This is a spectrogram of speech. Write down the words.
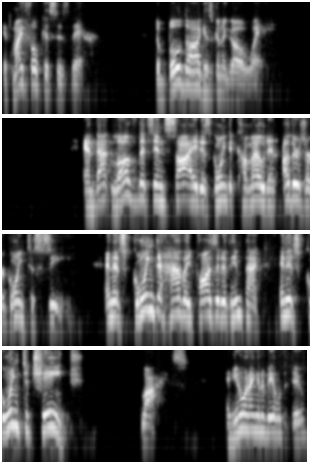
If my focus is there, the bulldog is going to go away. And that love that's inside is going to come out, and others are going to see. And it's going to have a positive impact, and it's going to change lives. And you know what I'm going to be able to do?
